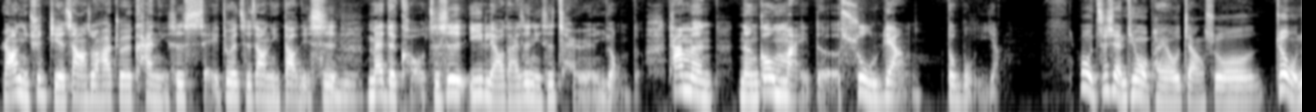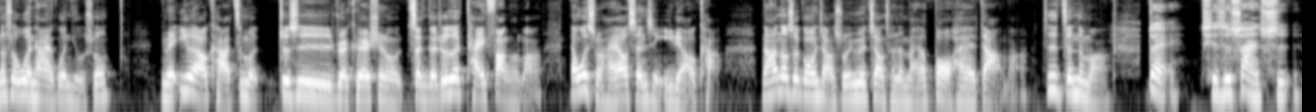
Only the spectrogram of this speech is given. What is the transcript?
然后你去结账的时候，他就会看你是谁，就会知道你到底是嗯 medical，、只是医疗的，还是你是成人用的。他们能够买的数量都不一样。因为我之前听我朋友讲说，就我那时候问他一个问题，我说你们医疗卡这么就是 recreational，整个就是开放了嘛？那为什么还要申请医疗卡？然后他那时候跟我讲说，因为这样才能买到爆嗨的大麻，这是真的吗？对，其实算是。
